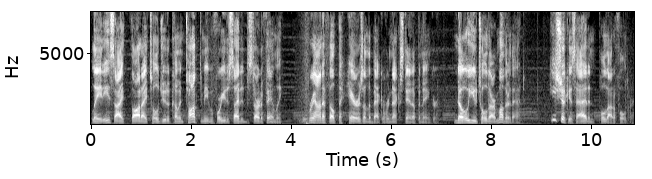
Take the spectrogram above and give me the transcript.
Ladies, I thought I told you to come and talk to me before you decided to start a family. Brianna felt the hairs on the back of her neck stand up in anger. No, you told our mother that. He shook his head and pulled out a folder.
